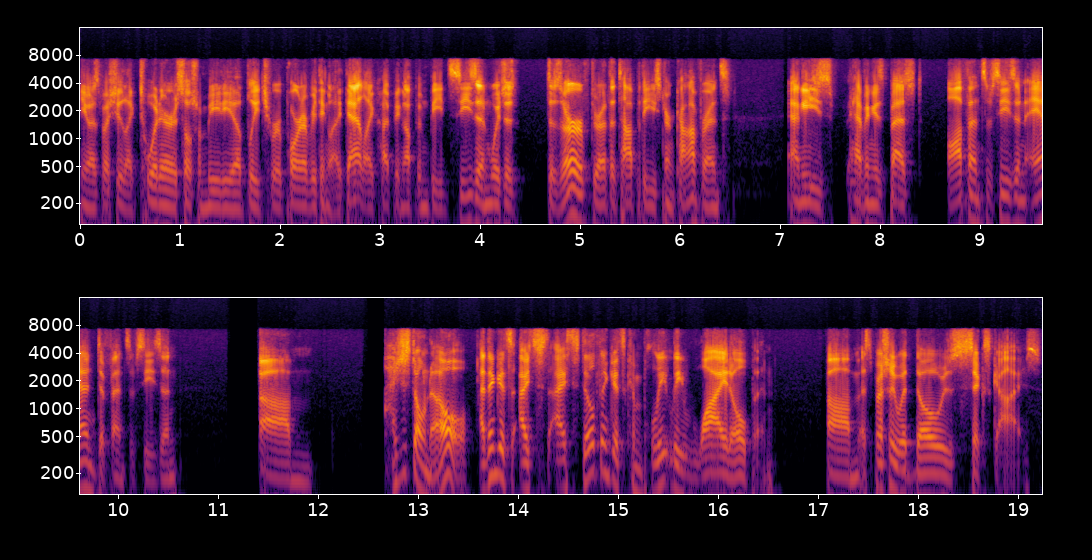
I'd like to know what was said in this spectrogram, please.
you know, especially like Twitter, social media, Bleacher Report, everything like that, like hyping up Embiid's season, which is deserved. They're at the top of the Eastern Conference, and he's having his best offensive season and defensive season. Um, I just don't know. I think it's I, I still think it's completely wide open, um, especially with those six guys.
